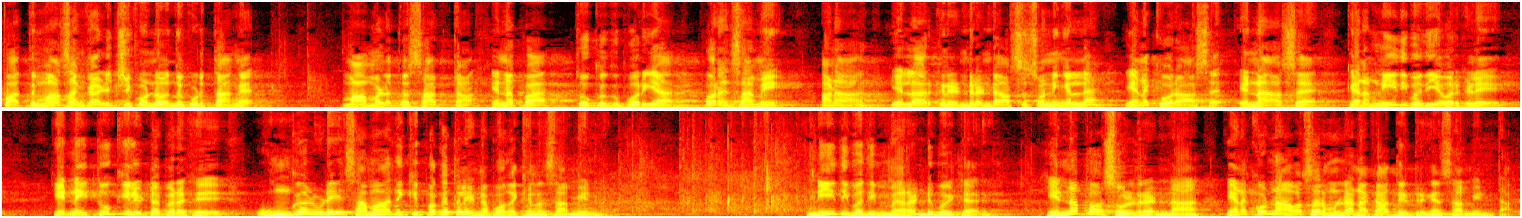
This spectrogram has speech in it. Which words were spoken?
பத்து மாதம் கழித்து கொண்டு வந்து கொடுத்தாங்க. மாம்பழத்தை சாப்பிட்டான். என்னப்பா தூக்குக்கு போறியா? போறேன் சாமி. ஆனா எல்லாருக்கும் ரெண்டு ரெண்டு ஆசை சொன்னீங்கல்ல? எனக்கு ஒரு ஆசை. என்ன ஆசை? கணம் நீதிபதி அவர்களே என்னை தூக்கிலிட்ட பிறகு உங்களுடைய சமாதிக்கு பக்கத்தில் என்ன புதைக்கணும் சாமின்னா? நீதிபதி மிரண்டு போயிட்டாரு. என்னப்பா சொல்கிறேன்னா எனக்கு ஒன்றும் அவசரம் இல்லை நான் காத்துக்கிட்டு இருக்கேன் சாமின்ட்டான்.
